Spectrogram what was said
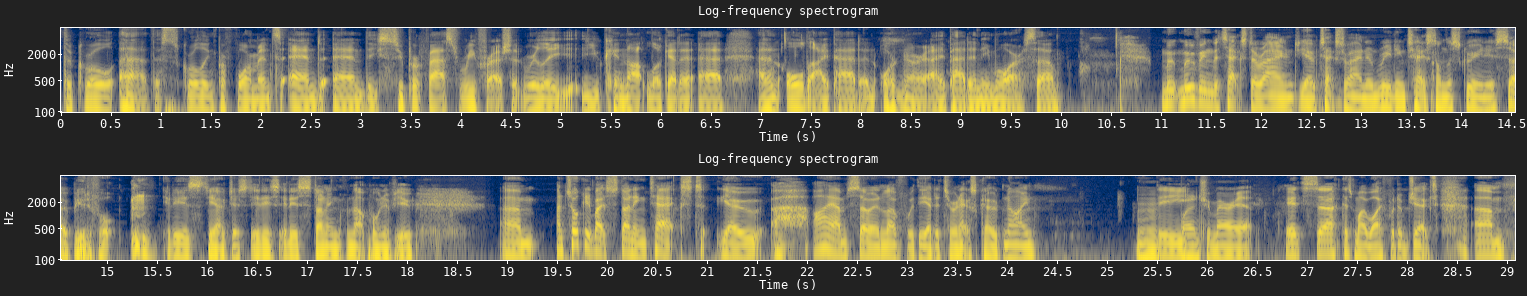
the scroll uh, the scrolling performance and and the super fast refresh. It really you cannot look at a at, at an old iPad, an ordinary iPad anymore. So mo- moving the text around? You know, text around and reading text on the screen is so beautiful. it is, you know, just it is it is stunning from that point of view. Um, and talking about stunning text, you know, uh, I am so in love with the editor in Xcode nine. The why don't you marry it? It's because my wife would object. Um,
